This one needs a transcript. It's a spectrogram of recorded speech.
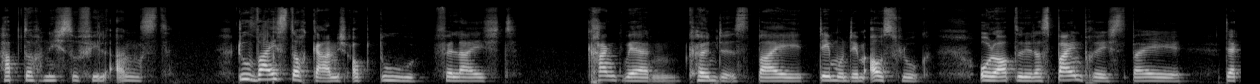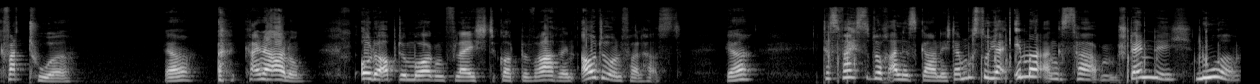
Hab doch nicht so viel Angst. Du weißt doch gar nicht, ob du vielleicht krank werden könntest bei dem und dem Ausflug oder ob du dir das Bein brichst bei der Quad-Tour. Ja, keine Ahnung. Oder ob du morgen vielleicht, Gott bewahre, einen Autounfall hast. Ja? Das weißt du doch alles gar nicht. Da musst du ja immer Angst haben. Ständig. Nur.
